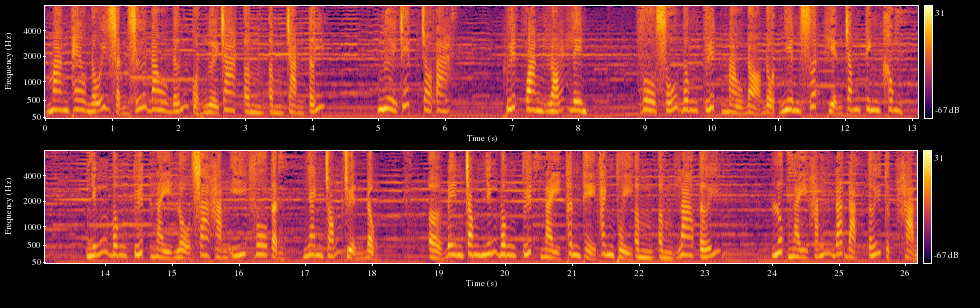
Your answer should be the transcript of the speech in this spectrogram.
mang theo nỗi giận dữ đau đớn của người cha ầm ầm tràn tới. Ngươi chết cho ta! Huyết quang lóe lên. Vô số bông tuyết màu đỏ đột nhiên xuất hiện trong tinh không. Những bông tuyết này lộ ra hàn ý vô tận, nhanh chóng chuyển động. Ở bên trong những bông tuyết này thân thể thanh thủy ầm ầm lao tới. Lúc này hắn đã đạt tới cực hạn.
